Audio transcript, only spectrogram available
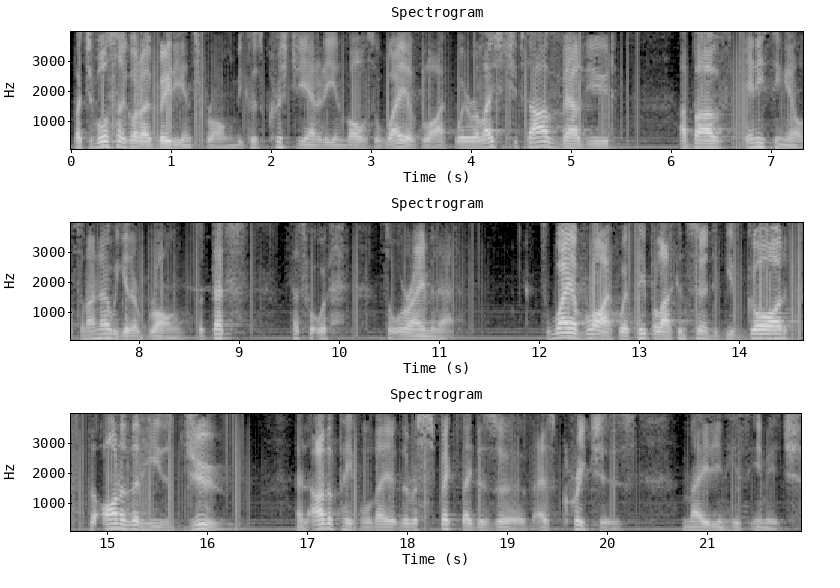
But you've also got obedience wrong because Christianity involves a way of life where relationships are valued above anything else. And I know we get it wrong, but that's, that's, what, we're, that's what we're aiming at. It's a way of life where people are concerned to give God the honour that He's due and other people they, the respect they deserve as creatures made in his image.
